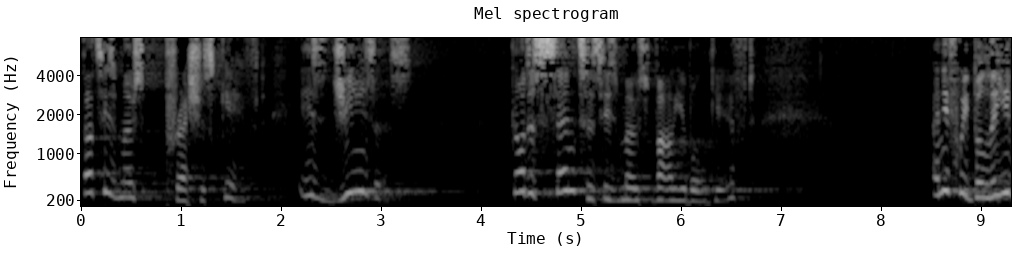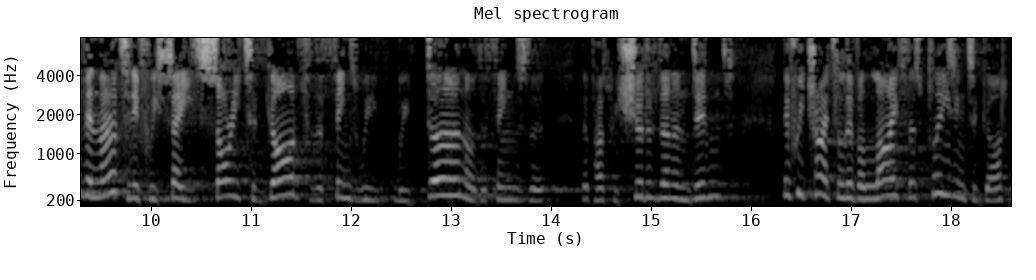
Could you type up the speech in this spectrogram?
That's his most precious gift, is Jesus. God has sent us his most valuable gift. And if we believe in that, and if we say sorry to God for the things we, we've done or the things that, that perhaps we should have done and didn't, if we try to live a life that's pleasing to God,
